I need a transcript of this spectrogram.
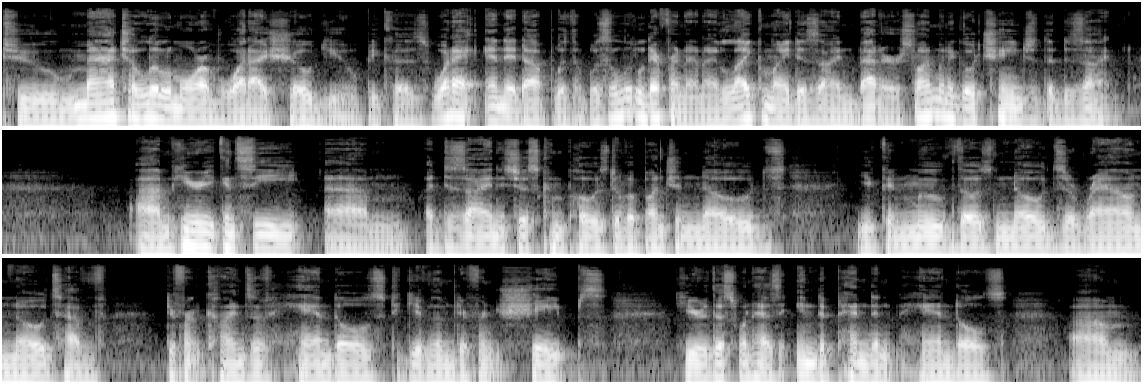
to match a little more of what I showed you because what I ended up with was a little different and I like my design better. So I'm going to go change the design. Um, here you can see um, a design is just composed of a bunch of nodes. You can move those nodes around. Nodes have different kinds of handles to give them different shapes. Here, this one has independent handles, um,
